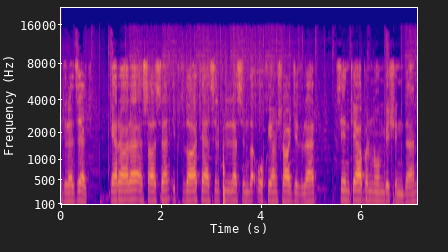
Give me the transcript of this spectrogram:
ediləcək. Qərara əsasən ibtidai təhsil pilləsində oxuyan şagirdlər sentyabrın 15-dən,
